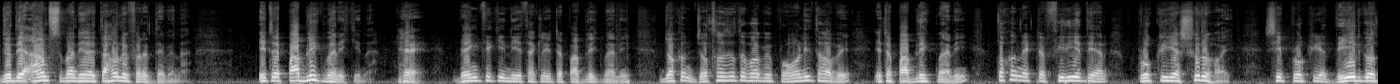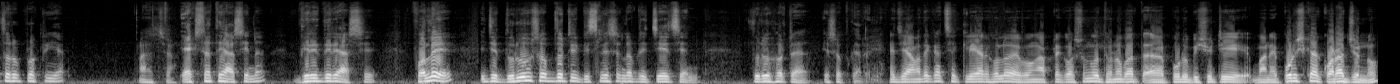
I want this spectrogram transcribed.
যদি আর্মস মানি হয় তাহলে ফেরত দেবে না। এটা পাবলিক মানি কিনা। হ্যাঁ ব্যাংক থেকে নিয়ে থাকলে এটা পাবলিক মানি যখন যথাযথভাবে প্রমাণিত হবে এটা পাবলিক মানি তখন একটা ফিরিয়ে দেওয়ার প্রক্রিয়া শুরু হয়। সেই প্রক্রিয়া দীর্ঘতর প্রক্রিয়া। আচ্ছা। একসাথে আসে না ধীরে ধীরে আসে। ফলে এই যে দুরূহ শব্দটির বিশ্লেষণ আপনি চেয়েছেন দুরূহটা এসব কারণে। এই যে আমাদের কাছে ক্লিয়ার হলো এবং আপনাকে অসংখ্য ধন্যবাদ পুরো বিষয়টি মানে পরিষ্কার করার জন্য।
